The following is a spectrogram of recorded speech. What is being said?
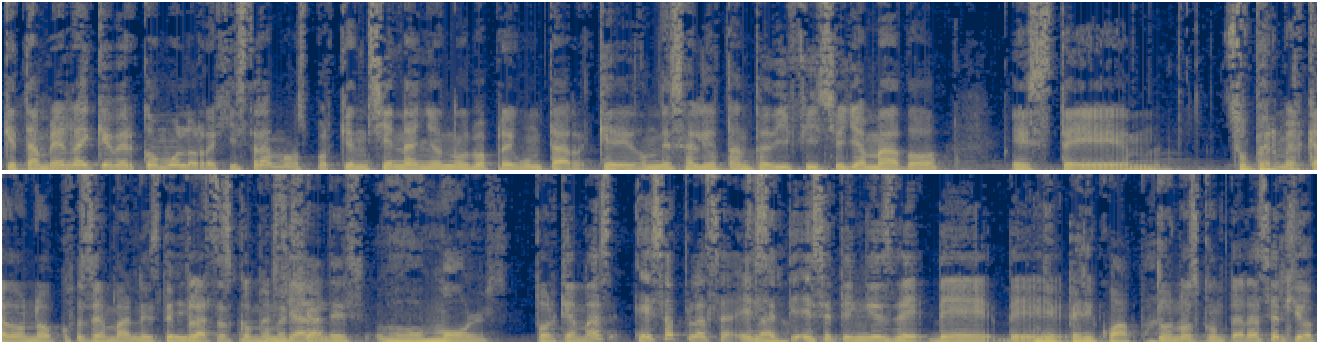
que también hay que ver cómo lo registramos, porque en 100 años nos va a preguntar que de dónde salió tanto edificio llamado este supermercado no, ¿cómo se llaman? Este plazas comerciales. o malls Porque además esa plaza, ese, Claro. ese tianguis de, de, de, de Pericuapa. tú nos contarás, Sergio,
